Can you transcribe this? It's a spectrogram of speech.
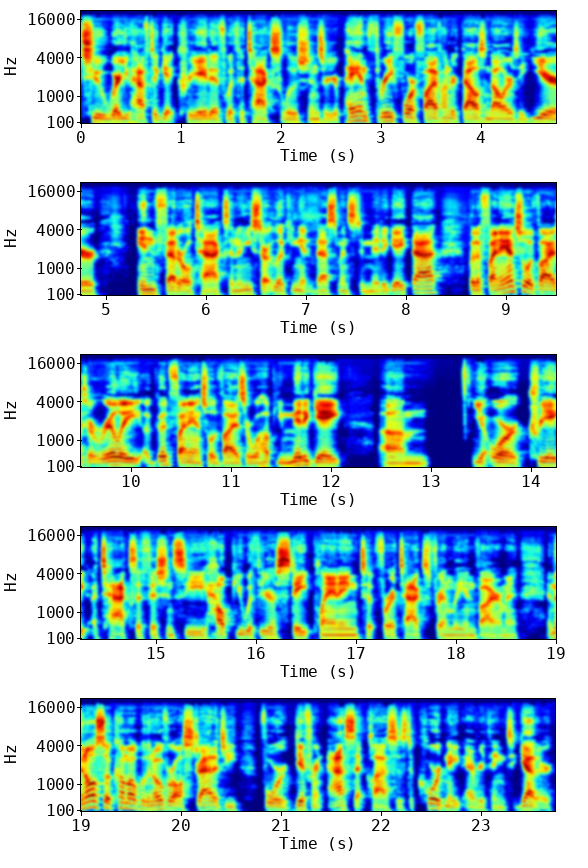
to where you have to get creative with the tax solutions, or you're paying three, four, five hundred thousand dollars a year in federal tax, and then you start looking at investments to mitigate that. But a financial advisor, really, a good financial advisor, will help you mitigate um, you or create a tax efficiency, help you with your estate planning to, for a tax friendly environment, and then also come up with an overall strategy for different asset classes to coordinate everything together.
